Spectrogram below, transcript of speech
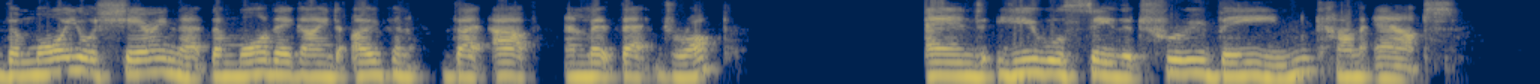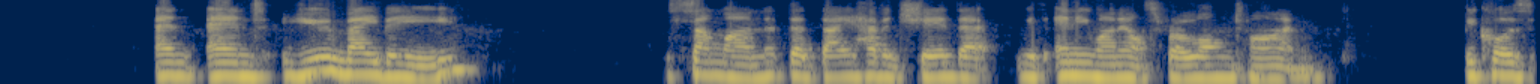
The more you're sharing that, the more they're going to open that up and let that drop and you will see the true being come out and and you may be someone that they haven't shared that with anyone else for a long time. Because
